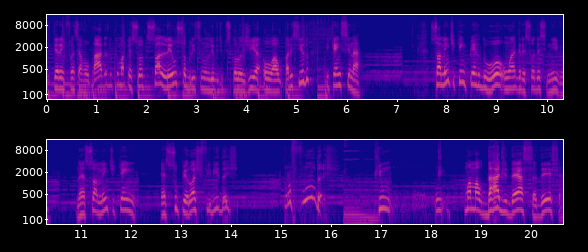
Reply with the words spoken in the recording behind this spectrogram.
de ter a infância roubada, do que uma pessoa que só leu sobre isso num livro de psicologia ou algo parecido e quer ensinar. Somente quem perdoou um agressor desse nível, né? somente quem é, superou as feridas profundas que um, um, uma maldade dessa, deixa.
